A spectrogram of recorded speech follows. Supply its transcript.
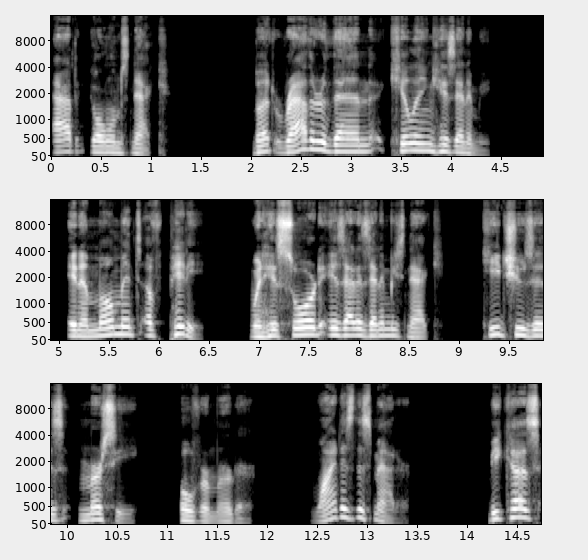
at Gollum's neck. But rather than killing his enemy, in a moment of pity, when his sword is at his enemy's neck, he chooses mercy over murder. Why does this matter? Because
